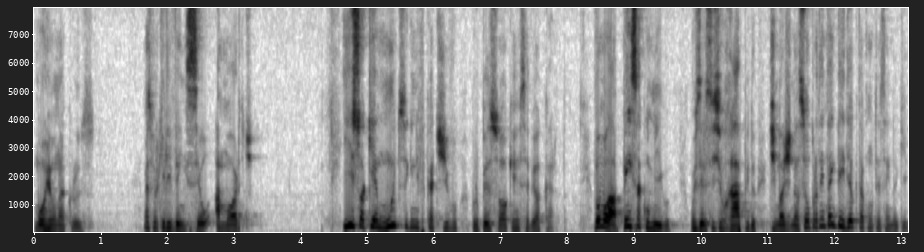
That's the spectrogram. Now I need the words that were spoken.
morreu na cruz, mas porque ele venceu a morte. E isso aqui é muito significativo para o pessoal que recebeu a carta. Vamos lá, pensa comigo, um exercício rápido de imaginação para tentar entender o que está acontecendo aqui.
